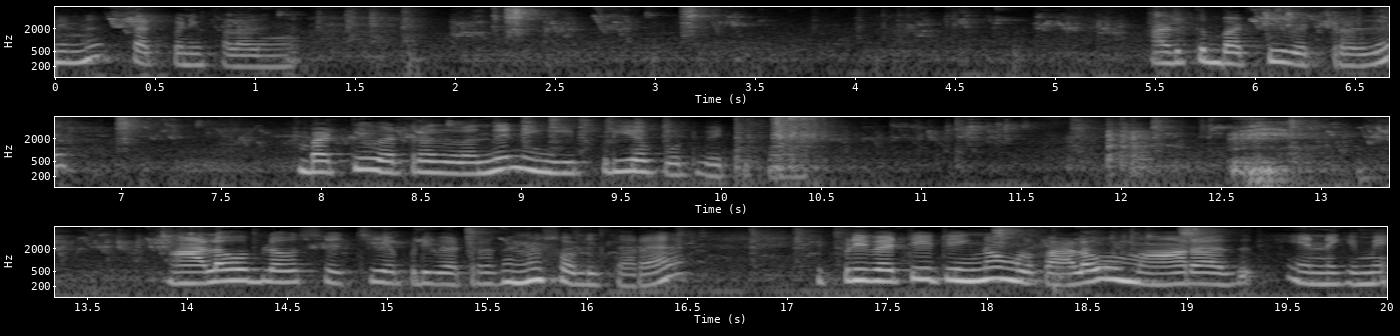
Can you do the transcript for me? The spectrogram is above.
நின்று கட் பண்ணி பழகுங்க. அடுத்து பட்டி வெட்டுறது. பட்டி வெட்டுறது வந்து நீங்கள் இப்படியே போட்டு வெட்டிக்கோங்க. அளவு ப்ளவுஸ் வச்சு எப்படி வெட்டுறதுன்னு சொல்லித்தரேன். இப்படி வெட்டிட்டிங்கன்னா உங்களுக்கு அளவு மாறாது என்றைக்குமே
